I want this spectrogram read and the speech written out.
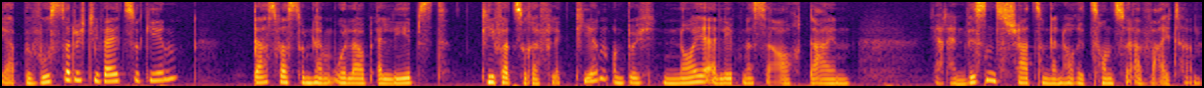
ja, bewusster durch die Welt zu gehen, das, was du in deinem Urlaub erlebst, tiefer zu reflektieren und durch neue Erlebnisse auch dein, ja, dein Wissensschatz und dein Horizont zu erweitern.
